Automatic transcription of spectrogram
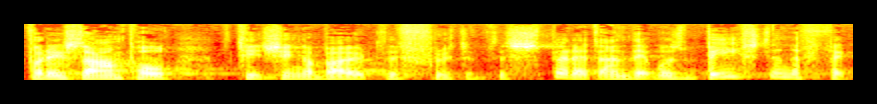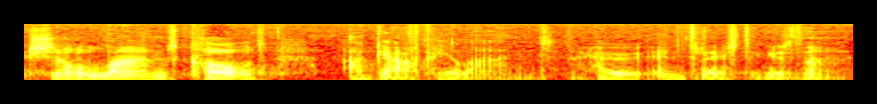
For example, teaching about the fruit of the Spirit, and it was based in a fictional land called Agape Land. How interesting is that?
